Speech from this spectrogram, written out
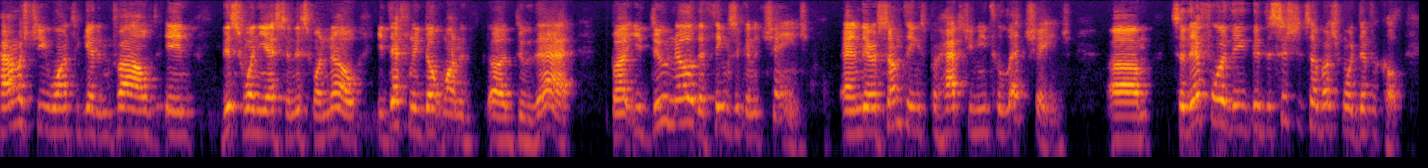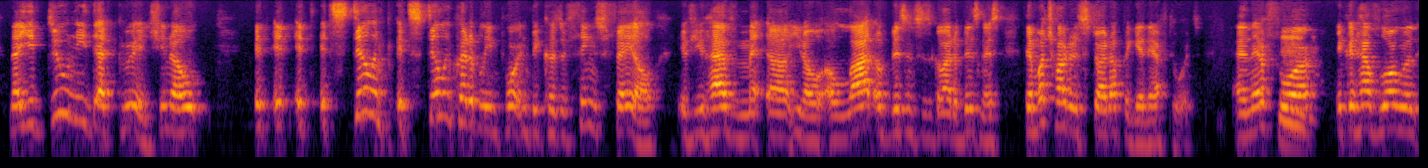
How much do you want to get involved in this one yes and this one no? You definitely don't want to uh, do that, but you do know that things are going to change. And there are some things perhaps you need to let change. Um, so therefore, the, the decisions are much more difficult. Now, you do need that bridge. You know, it, it, it, it's still it's still incredibly important because if things fail, if you have uh, you know a lot of businesses go out of business, they're much harder to start up again afterwards, and therefore mm. it could have long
